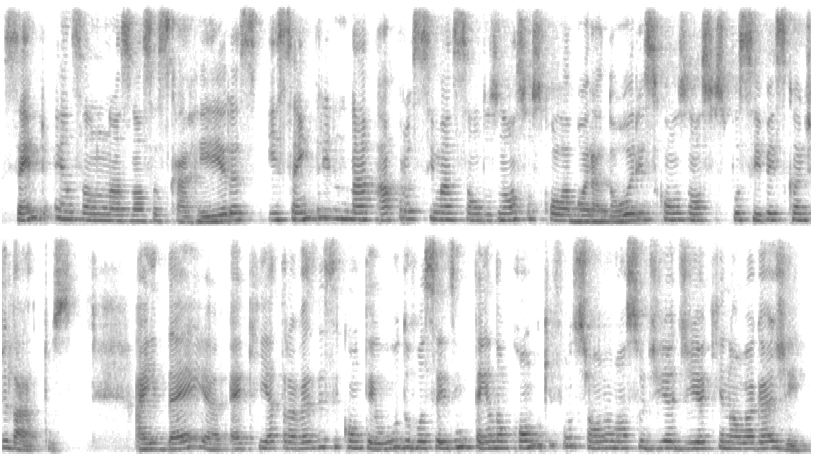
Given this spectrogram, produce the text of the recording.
sempre pensando nas nossas carreiras e sempre na aproximação dos nossos colaboradores com os nossos possíveis candidatos. A ideia é que através desse conteúdo vocês entendam como que funciona o nosso dia a dia aqui na UHG.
